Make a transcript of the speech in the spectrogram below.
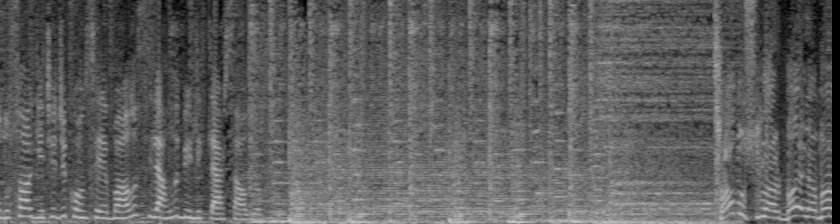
Ulusal Geçici Konsey'e bağlı silahlı birlikler sağlıyor. Trabluslular bayrama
